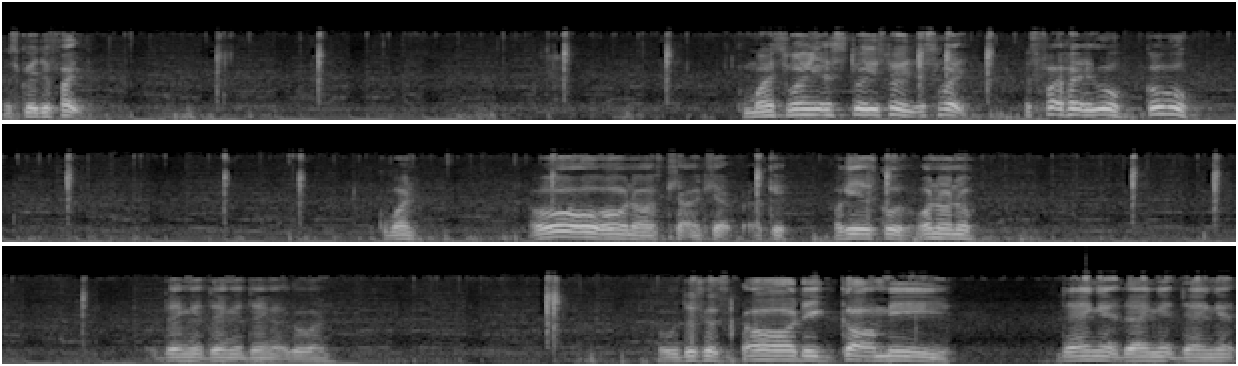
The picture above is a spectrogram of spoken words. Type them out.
Let's go to fight. Come on, let's fight, let's fight, let's fight, let's fight. Let's fight, go, go, go. Come on. Oh, oh, oh no, clap, clap. Okay, okay, let's go. Oh no, no. Dang it, dang it, dang it, go on. Oh, this is. oh, they got me. Dang it, dang it, dang it.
